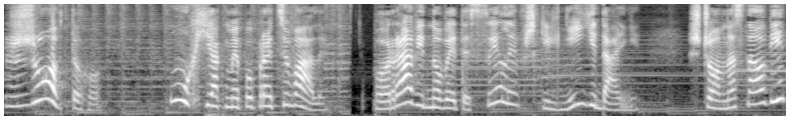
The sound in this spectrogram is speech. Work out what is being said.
Жовтого. Ух, як ми попрацювали. Пора відновити сили в шкільній їдальні. Що в нас на обід?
